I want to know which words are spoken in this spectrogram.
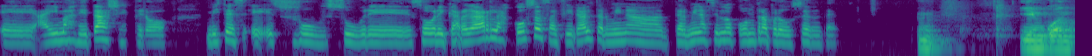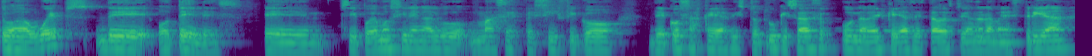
eh, ahí más detalles, pero viste, es, sobre, sobrecargar las cosas al final termina, termina siendo contraproducente. Mm. Y en cuanto a webs de hoteles, eh, si podemos ir en algo más específico de cosas que hayas visto tú, quizás una vez que hayas estado estudiando la maestría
